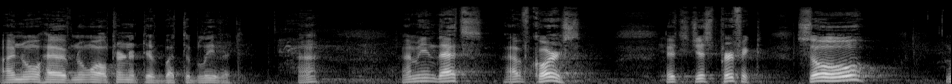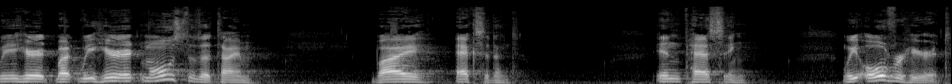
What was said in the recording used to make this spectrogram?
I know I have no alternative but to believe it. Huh? I mean, that's, of course. It's just perfect. So, we hear it, but we hear it most of the time by accident, in passing. We overhear it.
